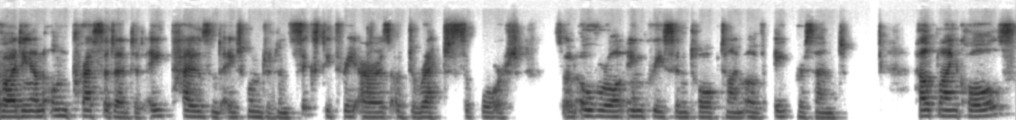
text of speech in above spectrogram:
providing an unprecedented 8,863 hours of direct support. So an overall increase in talk time of 8%. Helpline calls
